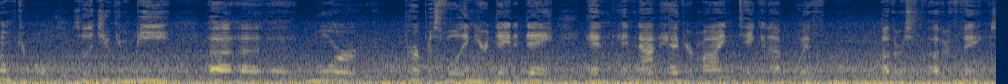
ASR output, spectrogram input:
comfortable, so that you can be uh, uh, uh, more purposeful in your day to day, and and not have your mind taken up with other other things.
